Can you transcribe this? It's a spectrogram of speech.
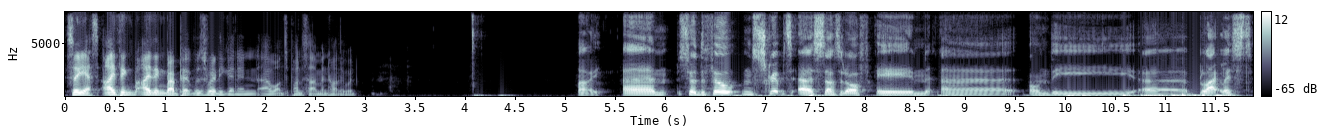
so yes, I think I think Brad Pitt was really good in uh, Once Upon a Time in Hollywood. Aye. Um. So the film script uh, started off in uh on the uh blacklist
